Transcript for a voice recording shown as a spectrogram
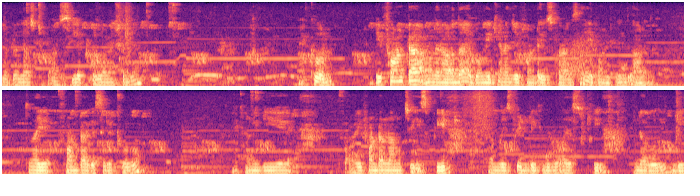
দুটো জাস্ট সিলেক্ট করলাম একসাথে। এখন এই ফন্টটা আমাদের আলাদা এবং এইখানে যে ফন্টটা ইউজ করা আছে, এই ফন্টটা কিন্তু আলাদা। তো তাই ফন্টটা আগে সিলেক্ট করব। এখানে গিয়ে এই ফন্টটার নাম হচ্ছে স্পিড আমরা স্পিড লিখে দেবো এস পি ডাবল ডি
